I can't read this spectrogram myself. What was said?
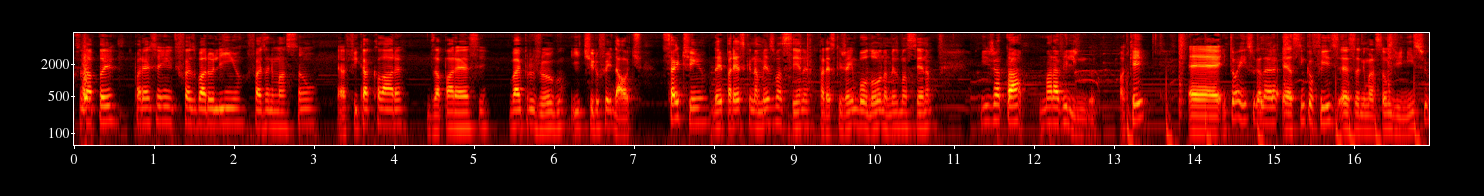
Você dá play, aparece a intro, faz barulhinho, faz animação, ela fica clara, desaparece, vai pro jogo e tira o fade out. Certinho, daí parece que na mesma cena, parece que já embolou na mesma cena e já tá maravilhindo, ok? É, então é isso, galera. É assim que eu fiz essa animação de início.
